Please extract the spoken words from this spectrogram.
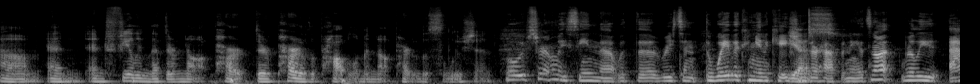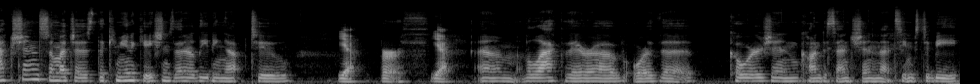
um, and and feeling that they're not part they're part of the problem and not part of the solution Well, we've certainly seen that with the recent, the way the communications Yes. are happening. It's not really action so much as the communications that are leading up to yeah birth, yeah um, the lack thereof, or the coercion, condescension that seems to be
